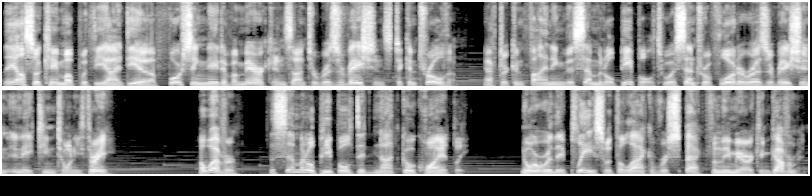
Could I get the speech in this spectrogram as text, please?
They also came up with the idea of forcing Native Americans onto reservations to control them after confining the Seminole people to a Central Florida reservation in 1823. However, the Seminole people did not go quietly, nor were they pleased with the lack of respect from the American government,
